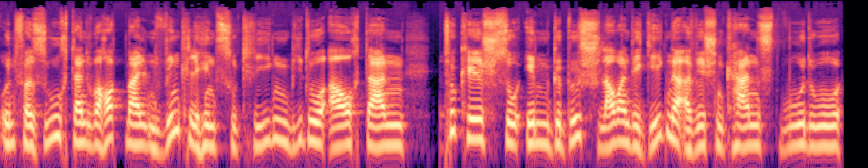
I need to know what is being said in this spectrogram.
und versucht dann überhaupt mal einen Winkel hinzukriegen, wie du auch dann tückisch so im Gebüsch lauernde Gegner erwischen kannst, wo du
